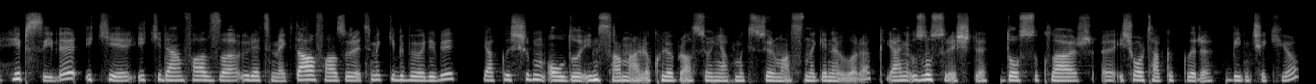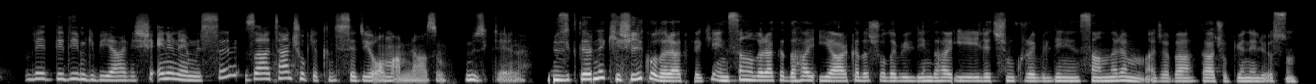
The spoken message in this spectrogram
hepsiyle iki, ikiden fazla üretmek, daha fazla üretmek gibi böyle bir yaklaşım olduğu insanlarla kolaborasyon yapmak istiyorum aslında genel olarak. Yani uzun süreçli dostluklar, e, iş ortaklıkları beni çekiyor. Ve dediğim gibi yani en önemlisi zaten çok yakın hissediyor olmam lazım müziklerini. Müziklerine kişilik olarak peki insan olarak da daha iyi arkadaş olabildiğin, daha iyi iletişim kurabildiğin insanlara mı acaba daha çok yöneliyorsun?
